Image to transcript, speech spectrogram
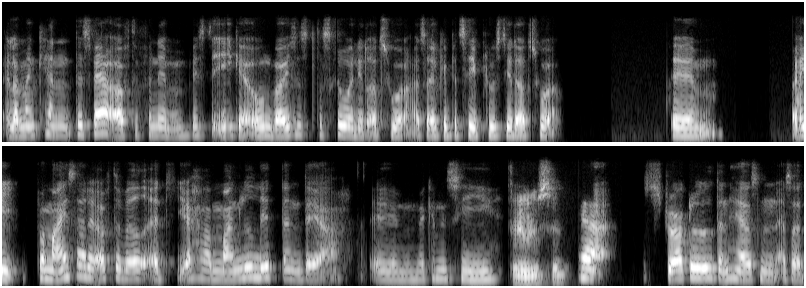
eller man kan desværre ofte fornemme, hvis det ikke er Own Voices, der skriver litteratur, altså LGBT plus litteratur. Øhm, og for mig så har det ofte været, at jeg har manglet lidt den der, øhm, hvad kan man sige? Følelse. Ja, struggle, den her, sådan, altså,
